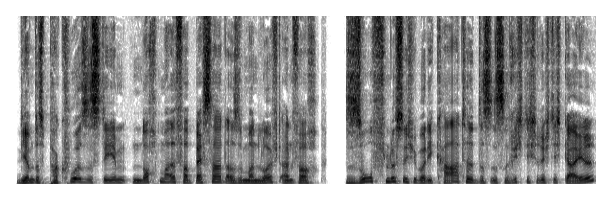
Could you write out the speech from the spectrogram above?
Die haben das Parcoursystem nochmal verbessert. Also man läuft einfach so flüssig über die Karte. Das ist richtig, richtig geil.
